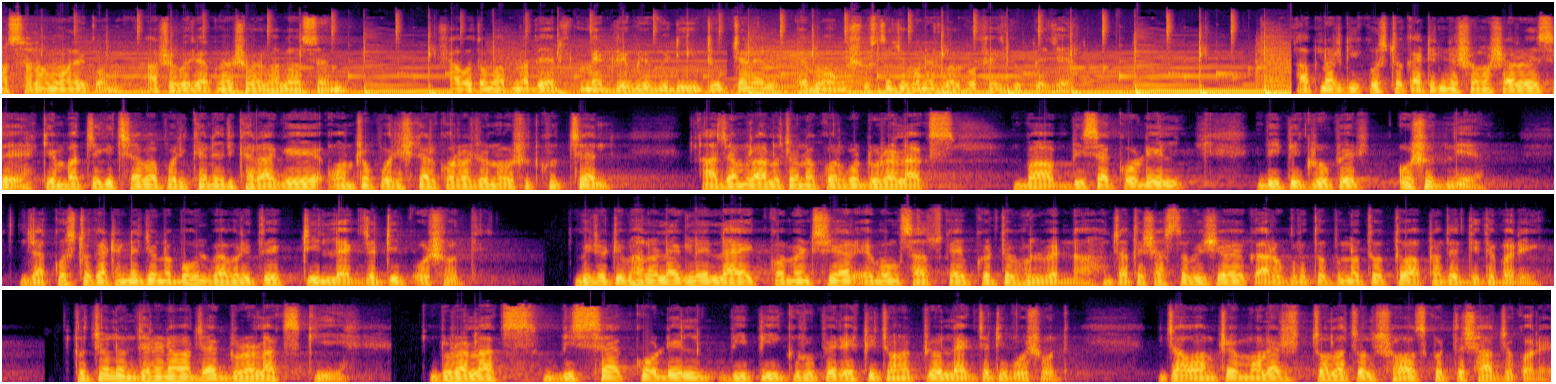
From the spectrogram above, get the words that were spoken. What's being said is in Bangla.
আসসালামু আলাইকুম। আশা করি আপনারা সবাই ভালো আছেন। স্বাগতম আপনাদের Med review BD YouTube channel এবং সুস্থ জীবনের গল্প ফেসবুক পেজে। আপনার কি কোষ্ঠকাঠিন্যের সমস্যা রয়েছে কিংবা চিকিৎসা বা পরীক্ষা নিরীক্ষার আগে অন্ত্র পরিষ্কার করার জন্য ওষুধ খুঁজছেন? আজ আমরা আলোচনা করব ডুরালাক্স বা বিসাকোডিল বিপি গ্রুপের ওষুধ নিয়ে, যা কোষ্ঠকাঠিন্যের জন্য বহুল ব্যবহৃত একটি ল্যাকজেটিভ ওষুধ। ভিডিওটি ভালো লাগলে লাইক, কমেন্ট, শেয়ার এবং সাবস্ক্রাইব করতে ভুলবেন না, যাতে স্বাস্থ্য বিষয়ক আরও গুরুত্বপূর্ণ তথ্য আপনাদের দিতে পারি। তো চলুন জেনে নেওয়া যাক ডুরালাক্স কি। ডুরালাক্স বিসাকোডিল বিপি গ্রুপের একটি জনপ্রিয় ল্যাকজেটিভ ওষুধ, যা অন্ত্রে মলের চলাচল সহজ করতে সাহায্য করে।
